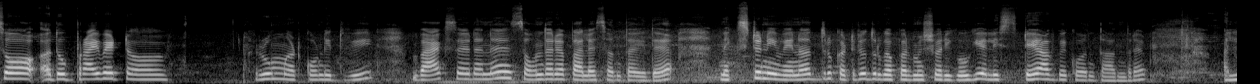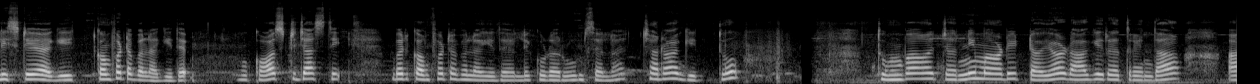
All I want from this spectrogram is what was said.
ಸೊ ಅದು ಪ್ರೈವೇಟ್ ರೂಮ್ ಮಾಡ್ಕೊಂಡಿದ್ವಿ. ಬ್ಯಾಕ್ ಸೈಡನ್ನೇ ಸೌಂದರ್ಯ ಪ್ಯಾಲೇಸ್ ಅಂತ ಇದೆ. ನೆಕ್ಸ್ಟ್ ನೀವೇನಾದರೂ ಕಟೀಲು ದುರ್ಗಾ ಪರಮೇಶ್ವರಿಗೆ ಹೋಗಿ ಅಲ್ಲಿ ಸ್ಟೇ ಆಗಬೇಕು ಅಂತ ಅಂದರೆ ಅಲ್ಲಿ ಸ್ಟೇ ಆಗಿ ಕಂಫರ್ಟಬಲ್ ಆಗಿದೆ. ಕಾಸ್ಟ್ ಜಾಸ್ತಿ ಬಟ್ ಕಂಫರ್ಟಬಲ್ ಆಗಿದೆ. ಅಲ್ಲಿ ಕೂಡ ರೂಮ್ಸ್ ಎಲ್ಲ ಚೆನ್ನಾಗಿತ್ತು. ತುಂಬ ಜರ್ನಿ ಮಾಡಿ ಟಯರ್ಡ್ ಆಗಿರೋದ್ರಿಂದ ಆ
